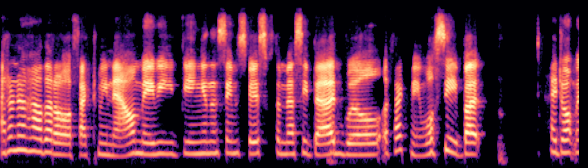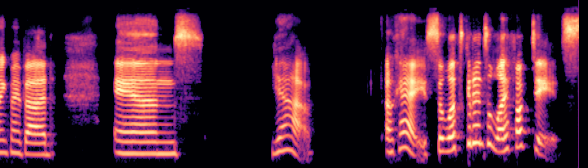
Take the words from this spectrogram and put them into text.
I don't know how that'll affect me now. Maybe being in the same space with a messy bed will affect me. We'll see, but I don't make my bed. And yeah. Okay, so let's get into life updates.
